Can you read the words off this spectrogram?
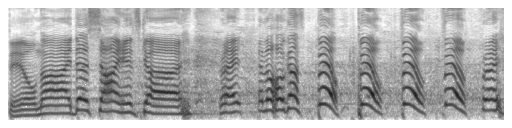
Bill Nye, the science guy, right? And the whole class, Bill, Bill, Bill, Bill, right?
